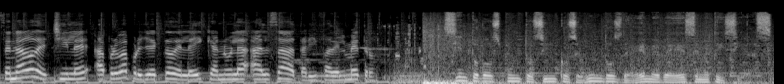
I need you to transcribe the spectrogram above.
Senado de Chile aprueba proyecto de ley que anula alza a tarifa del metro. 102.5 segundos de MBS Noticias.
